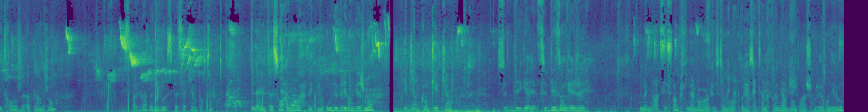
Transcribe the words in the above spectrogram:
étrange à plein de gens. C'est pas grave à nouveau, c'est pas ça qui est important. De la même façon que moi, avec mon haut degré d'engagement, et eh bien quand quelqu'un se, se, désengageait de manière assez simple finalement, hein, justement en prenant son téléphone et en demandant à changer le rendez-vous,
